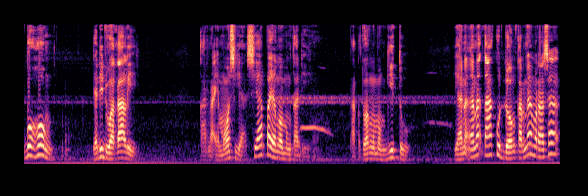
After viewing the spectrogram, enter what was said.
Bohong. Jadi dua kali Karena emosi ya Siapa yang ngomong tadi? Pak Ketua ngomong gitu. Ya anak-anak takut dong Karena merasa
